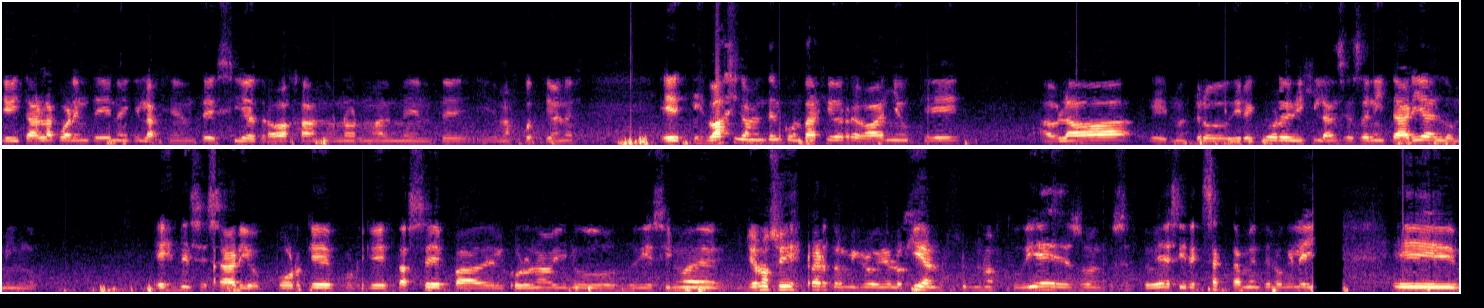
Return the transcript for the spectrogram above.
evitar la cuarentena y que la gente siga trabajando normalmente y demás cuestiones, es, básicamente el contagio de rebaño que hablaba eh, nuestro director de vigilancia sanitaria el domingo. Es necesario, ¿por qué? Porque esta cepa del coronavirus 19, yo no soy experto en microbiología, no, estudié eso, entonces te voy a decir exactamente lo que leí. Eh,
